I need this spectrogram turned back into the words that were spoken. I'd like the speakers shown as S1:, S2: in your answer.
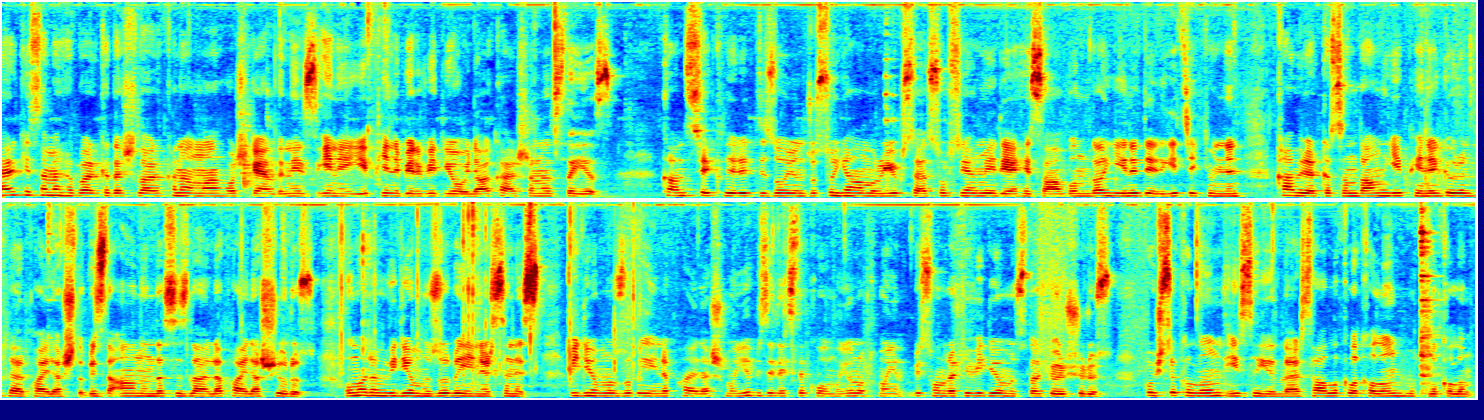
S1: Herkese merhaba arkadaşlar. Kanalıma hoş geldiniz. Yine yepyeni bir videoyla karşınızdayız. Kan Çiçekleri dizi oyuncusu Yağmur Yüksel sosyal medya hesabında yeni dergi çekiminin kamera arkasından yepyeni görüntüler paylaştı. Biz de anında sizlerle paylaşıyoruz. Umarım videomuzu beğenirsiniz. Videomuzu beğenip paylaşmayı, bize destek olmayı unutmayın. Bir sonraki videomuzda görüşürüz. Hoşça kalın, iyi seyirler, sağlıkla kalın, mutlu kalın.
